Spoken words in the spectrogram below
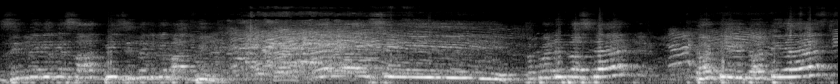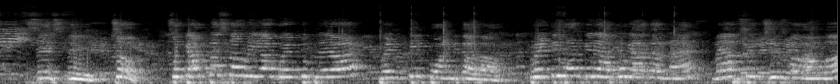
ज़िंदगी के साथ भी ज़िंदगी के बाद भी. So 20 plus 10, 30, 30 है? 60. चलो So campus now we are going to play a 20 point का राउंड 20 पॉइंट के लिए आपको क्या करना है? मैं आपसे एक चीज़ बताऊँगा।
